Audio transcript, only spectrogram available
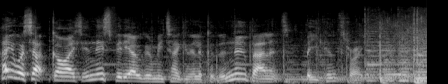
Hey, what's up guys? In this video, we're going to be taking a look at the New Balance Beacon 3.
